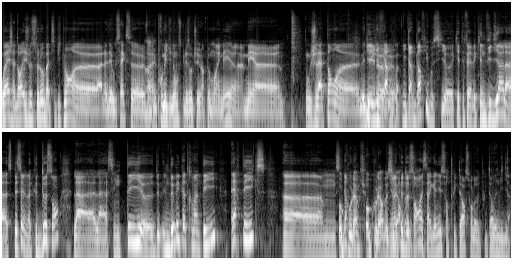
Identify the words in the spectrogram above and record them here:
Ouais, j'adore les jeux solo. Bah, typiquement, euh, à la Deus Ex, euh, Ouais. le premier du nom parce que les autres, j'ai un peu moins aimé. euh, mais euh, donc, je l'attends, euh, mais Il y a de une, pied ferme. Quoi. une carte graphique aussi euh, qui a été faite avec Nvidia, la spéciale, il n'y en a que 200. La, la- c'est une TI, euh, de- une 2080 Ti RTX. Euh, Aux couleurs, aux couleurs de Il n'y en a que Cyberpunk. 200 et ça a gagné sur Twitter, sur le Twitter d'Nvidia.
